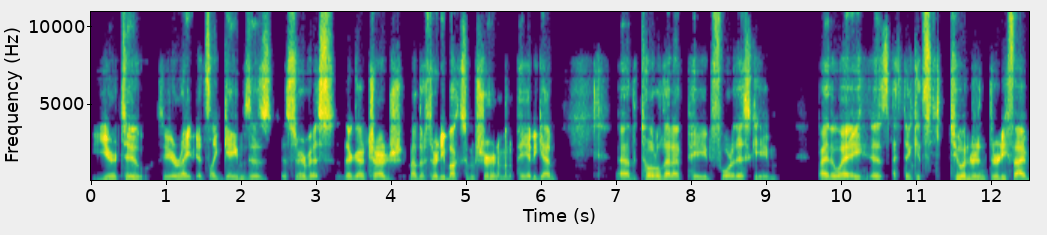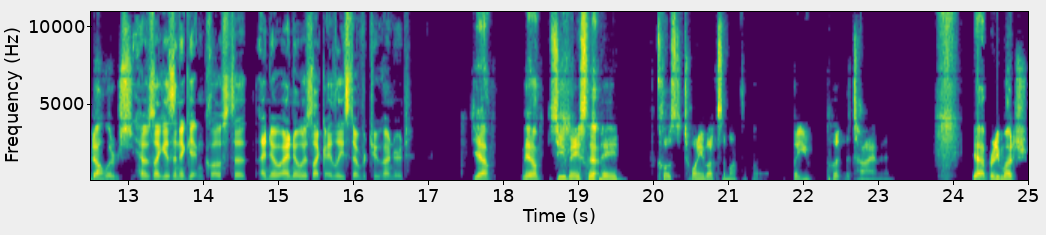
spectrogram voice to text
Year Two. So you're right; it's like games as a service. They're going to charge another thirty bucks, I'm sure, and I'm going to pay it again. Uh, the total that I've paid for this game, by the way, is I think it's two hundred and thirty-five dollars. I was like, isn't it getting close to? I know, I know, it was like at least over two hundred. Yeah, yeah. So you basically Uh, paid close to twenty bucks a month to play it, but you put the time in. Yeah, pretty much.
